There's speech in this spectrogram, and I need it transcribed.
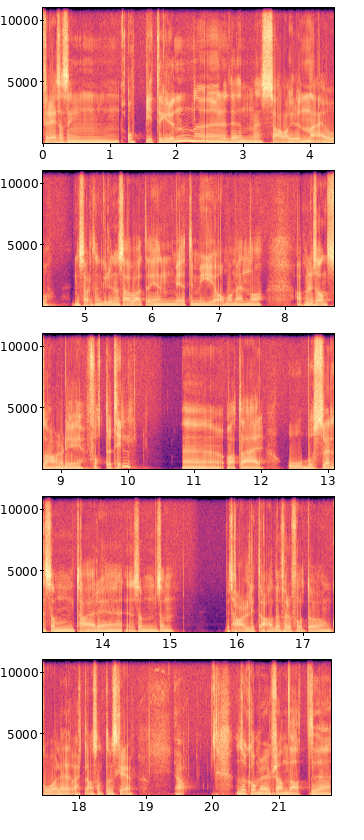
Fredrikstad sin oppgitte grunn, eller det de sa var grunnen, er jo de sa liksom grunnen, sa bare at etter mye om og men og alt mulig sånt, så har de fått det til. Eh, og at det er Obos vel som tar eh, som, som betaler litt av det for å få det til å gå, eller et eller annet sånt de skrev. Ja. Men så kommer det vel fram da at eh,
